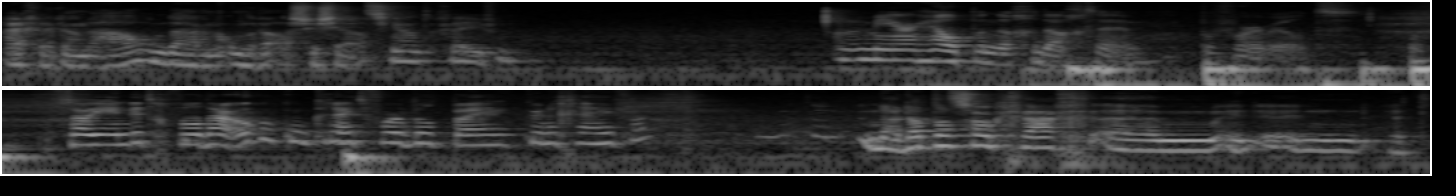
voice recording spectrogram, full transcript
eigenlijk aan de haal om daar een andere associatie aan te geven. Meer helpende gedachte, bijvoorbeeld. Zou je in dit geval daar ook een concreet voorbeeld bij kunnen geven? Nou, dat, dat zou ik graag, ehm, in, in het,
